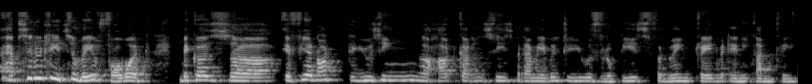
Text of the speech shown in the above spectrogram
Absolutely, it's a way forward because uh, if you're not using hard currencies, but I'm able to use rupees for doing trade with any country,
